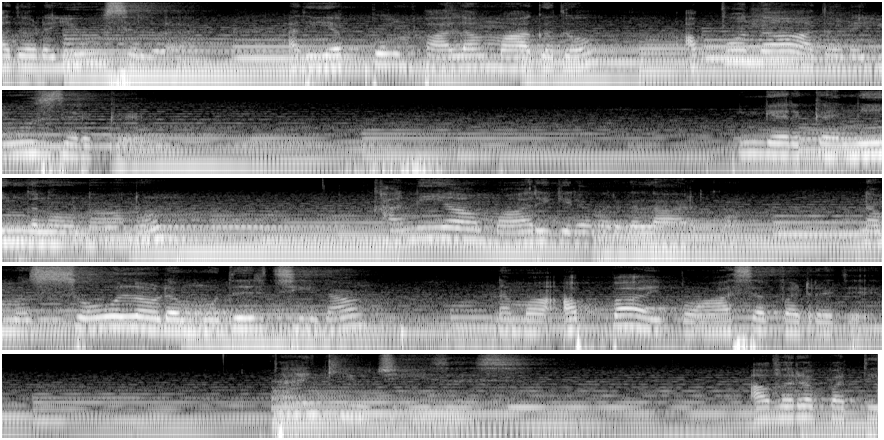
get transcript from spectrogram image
அதோட யூஸ் இல்லை. அது எப்போ பழம் ஆகுதோ அப்போ தான் அதோட யூஸ் இருக்குது இங்கே இருக்க நீங்களும் நானும் கனியாக மாறுகிறவர்களாக இருக்கும். நம்ம சோலோட முதிர்ச்சி தான் நம்ம அப்பா இப்போ ஆசைப்படுறது. தேங்க்யூ ஜீசஸ் அவரை பற்றி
